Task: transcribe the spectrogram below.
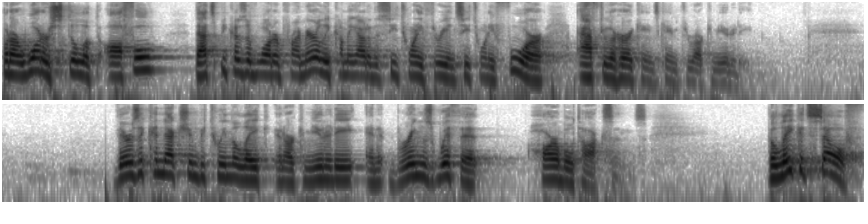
but our water still looked awful that's because of water primarily coming out of the C23 and C24 after the hurricanes came through our community. There's a connection between the lake and our community, and it brings with it horrible toxins. The lake itself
